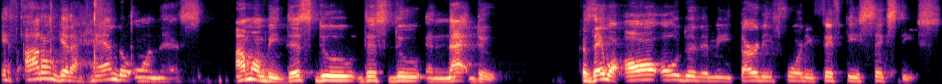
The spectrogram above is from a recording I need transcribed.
if I don't get a handle on this, I'm gonna be this dude, this dude, and that dude. Because they were all older than me 30s, 40s, 50s, 60s.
